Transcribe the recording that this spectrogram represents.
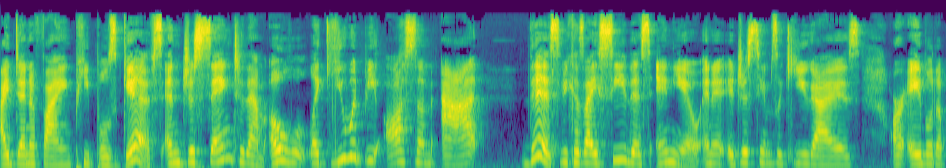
identifying people's gifts and just saying to them, "Oh, like you would be awesome at." this because I see this in you. And it, it just seems like you guys are able to,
